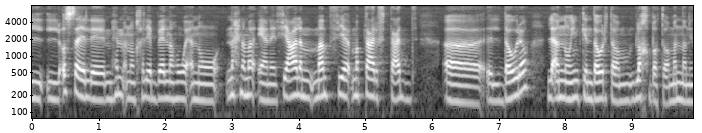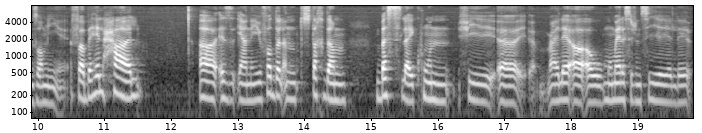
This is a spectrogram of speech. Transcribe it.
القصة اللي مهم إنه نخليها ببالنا هو إنه نحن ما يعني في عالم ما في ما بتعرف تعد الدورة لأنه يمكن دورتها ملخبطة منا نظامية. فبهالحال يعني يفضل أنه تستخدم بس ليكون في آه، علاقة أو ممارسة جنسية اللي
